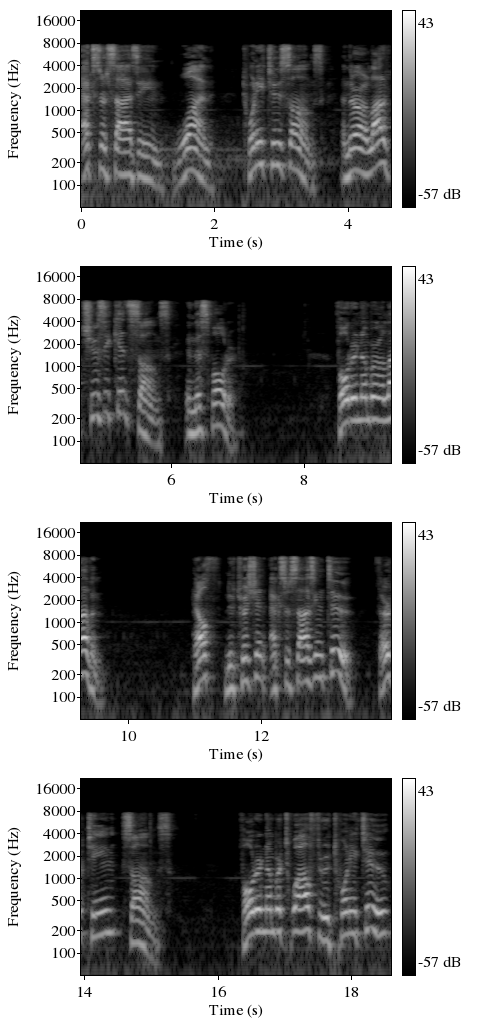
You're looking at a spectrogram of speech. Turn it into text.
Exercising 1, 22 songs, and there are a lot of choosy kids songs in this folder. Folder number 11, Health, Nutrition, Exercising 2, 13 songs. Folder number 12 through 22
